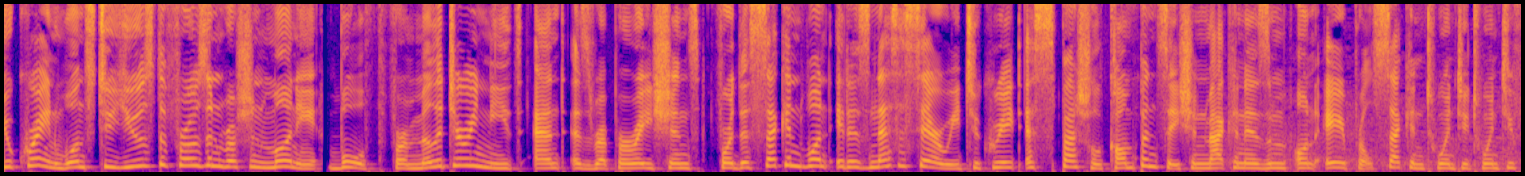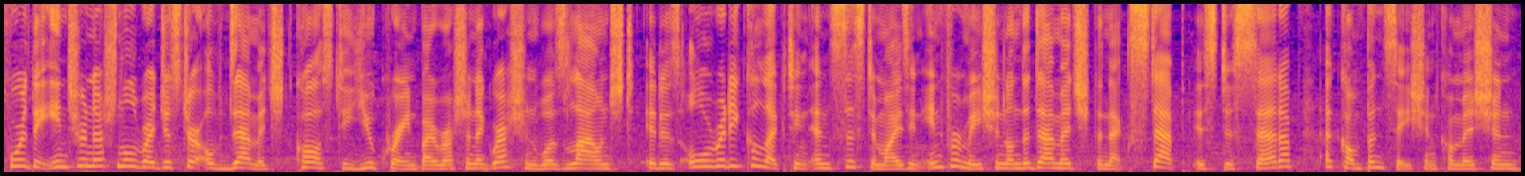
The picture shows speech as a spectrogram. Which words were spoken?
Ukraine wants to use the frozen Russian money both for military needs and as reparations. For the second one, it is necessary to create a special compensation mechanism. On April 2, 2024, the International Register of Damage caused to Ukraine by Russian aggression was launched. It is already collecting and systemizing information on the damage. The next step is to set up a compensation commission.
